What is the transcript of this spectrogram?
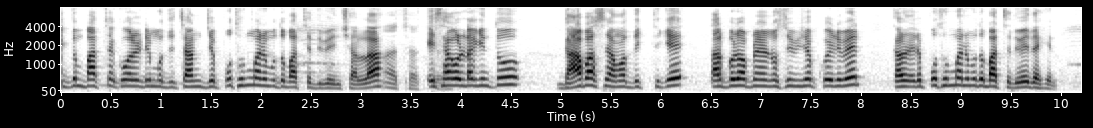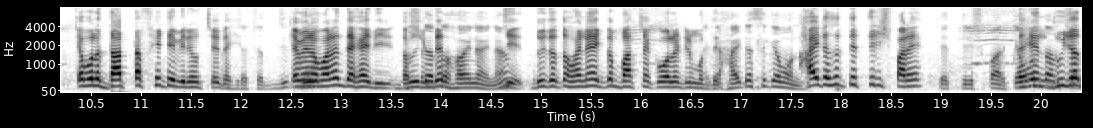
একদম বাচ্চা কোয়ালিটির মধ্যে চান যে প্রথমবারের মতো বাচ্চা দিবে ইনশাল্লাহ আচ্ছা এই আচ্ছা ছাগলটা কিন্তু গাব আছে আমার দিক থেকে তারপরে আপনারা নসিব হিসাব করে নেবেন কারণ এটা প্রথমবারের মতো বাচ্চা দিবে দেখেন। কেবল দাঁতটা ফেটে বের হচ্ছে দেখেন আচ্ছা, আচ্ছা ক্যামেরা মারেন দেখাই দিই দাঁত দর্শকদের। হয় নাই না? জি দুই দাঁত হয় না একদম বাচ্চা কোয়ালিটির মধ্যে। হাইট আছে কেমন? হাইট আছে তেত্রিশ পারে। তেত্রিশ পার কেমন দেখেন দুই জাত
